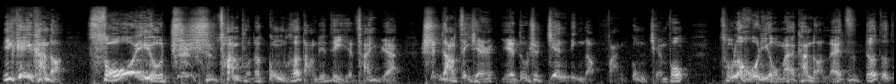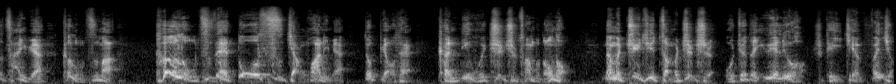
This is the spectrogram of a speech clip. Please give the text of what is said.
你可以看到，所有支持川普的共和党的这些参议员，实际上这些人也都是坚定的反共前锋。除了霍利，我们还看到来自德州的参议员克鲁兹嘛。克鲁兹在多次讲话里面都表态肯定会支持川普总统。那么具体怎么支持？我觉得一月六号是可以见分晓，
